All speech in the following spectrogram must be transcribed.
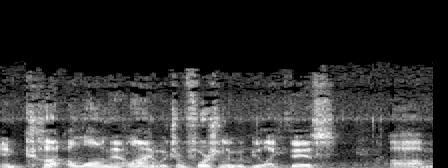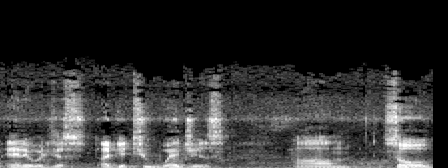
and cut along that line, which unfortunately would be like this, um, and it would just I'd get two wedges. Um, so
